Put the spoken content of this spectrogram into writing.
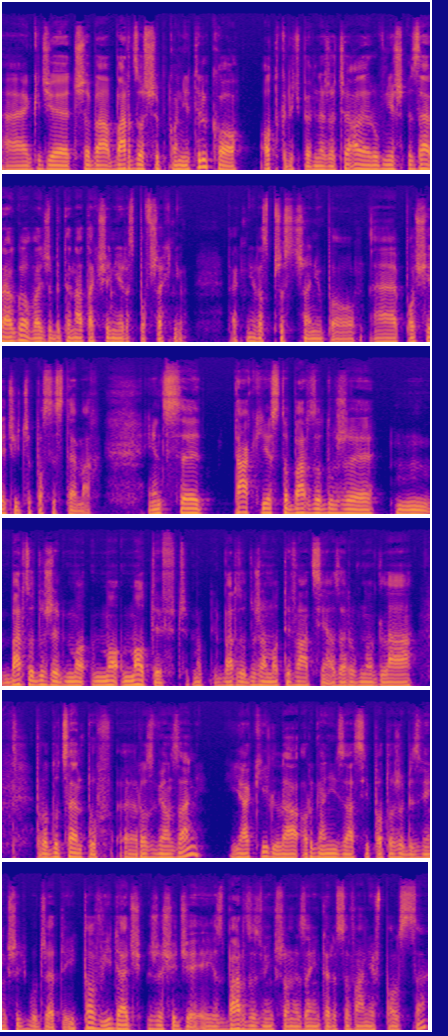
e, gdzie trzeba bardzo szybko nie tylko odkryć pewne rzeczy, ale również zareagować, żeby ten atak się nie rozpowszechnił, tak, nie rozprzestrzenił po, e, po sieci czy po systemach. Więc e, tak, jest to bardzo duży, bardzo duży mo, mo, motyw, czy bardzo duża motywacja zarówno dla producentów rozwiązań, jak i dla organizacji po to, żeby zwiększyć budżety. I to widać, że się dzieje. Jest bardzo zwiększone zainteresowanie w Polsce.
